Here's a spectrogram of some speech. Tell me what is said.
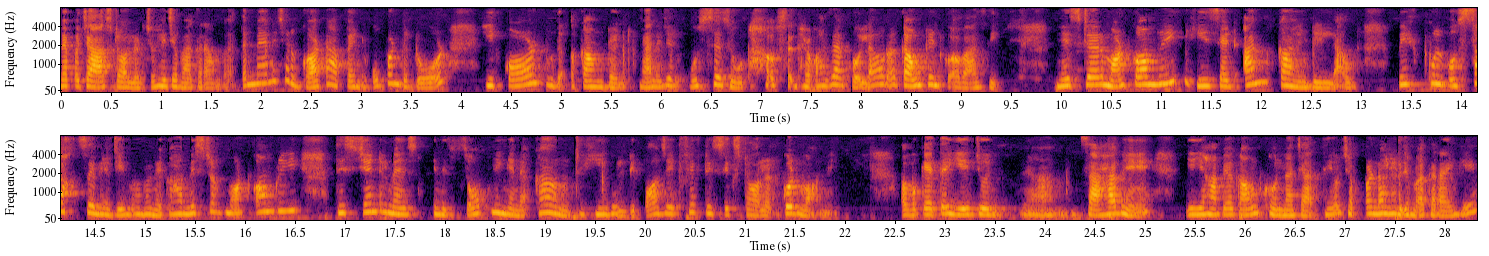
मैं पचास डॉलर जो है जमा कराऊँगा। The manager got up and open the door he call to the accountant manager गुस्से से उठा, उसने दरवाज़ा खोला और अकाउंटेंट को आवाज़ दी। Mister Montgomery he said unkindly loud बिल्कुल वो सख्त से लहजे में उन्होंने कहा Mister Montgomery this gentleman in is opening an account he will deposit 56 dollar good morning और वो कहते हैं, ये जो साहब हैं, ये यहाँ पे अकाउंट खोलना चाहते हैं और छप्पन डॉलर जमा कराएँगे।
